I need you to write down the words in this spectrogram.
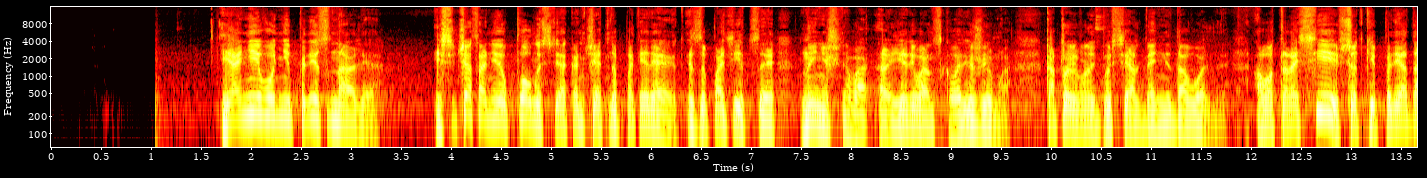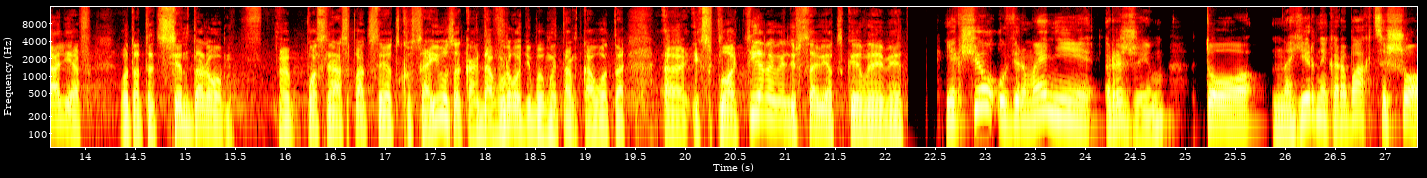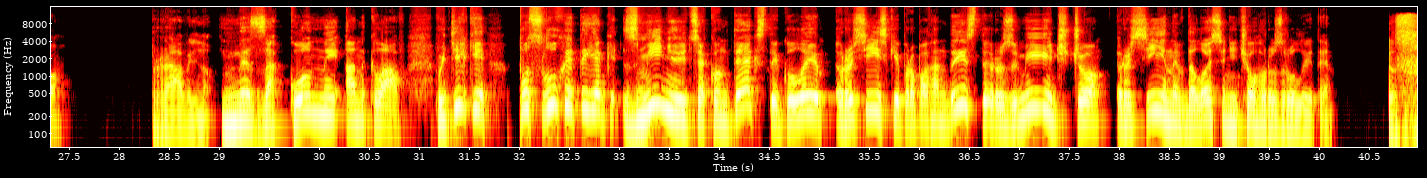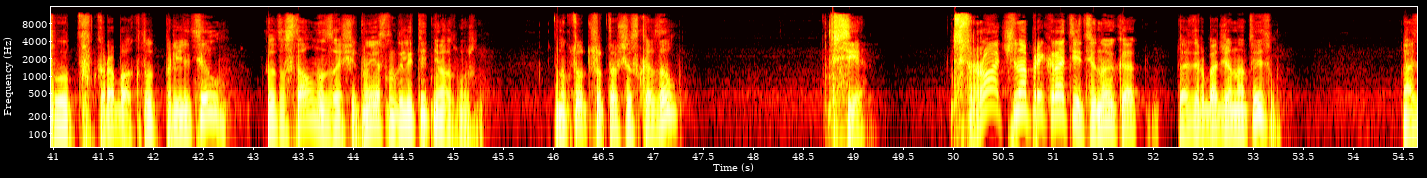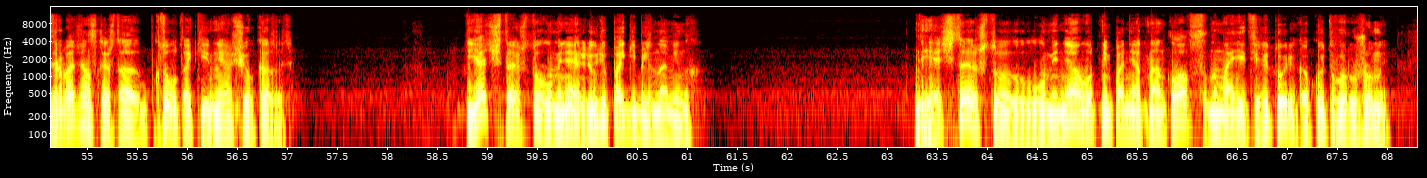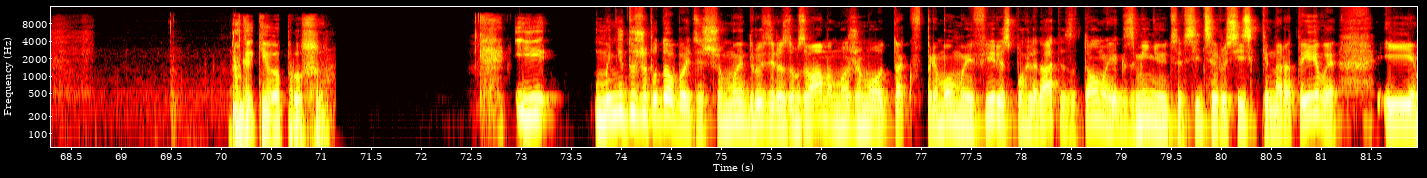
И они его не признали. И сейчас они его полностью и окончательно потеряют из-за позиции нынешнего э, ереванского режима, который вроде бы все армяне недовольны. А вот Россия, все-таки преодолев вот этот синдром э, после распада Советского Союза, когда вроде бы мы там кого-то э, эксплуатировали в советское время, Якщо у Вірменії режим, то Нагірний Карабах це що? Правильно, незаконний анклав. Ви тільки послухайте, як змінюються контексти, коли російські пропагандисти розуміють, що Росії не вдалося нічого розрулити. Вот в Карабах кто-то прилетел, кто-то встал на защиту. Ну, ясно, долететь невозможно. Но кто-то что-то вообще сказал? Все. Срочно прекратите! Ну и как? Азербайджан ответил? Азербайджан скажет, а кто вы такие мне вообще указывать? Я считаю, что у меня люди погибли на минах. Я считаю, что у меня вот непонятный анклав на моей территории какой-то вооруженный. Какие вопросы? І мені дуже подобається, що ми, друзі, разом з вами можемо так в прямому ефірі споглядати за тому, як змінюються всі ці російські наративи, і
